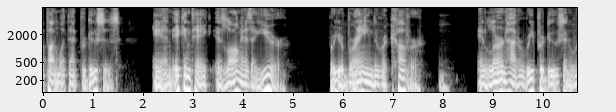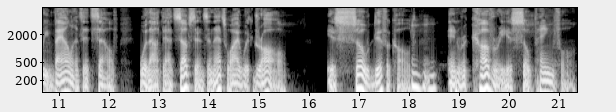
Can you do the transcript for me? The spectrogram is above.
Upon what that produces. And it can take as long as a year for your brain to recover and learn how to reproduce and rebalance itself without that substance. And that's why withdrawal is so difficult Mm-hmm. and recovery is so painful.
